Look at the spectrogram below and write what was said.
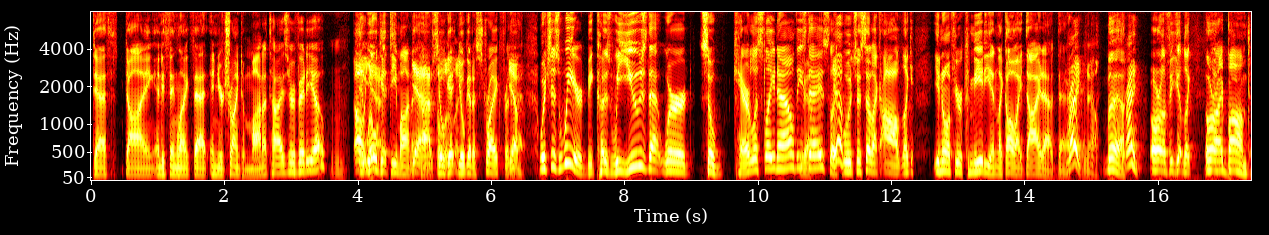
death, dying, anything like that, and you're trying to monetize your video, Oh, it will get demonetized. Yeah, you'll get you'll get a strike for Yep. that, which is weird because we use that word so carelessly now these days. Like Yeah. we'll just say like oh like you know if you're a comedian like oh I died out there right. Yeah. Yeah. Right. or if you get like Or I bombed.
